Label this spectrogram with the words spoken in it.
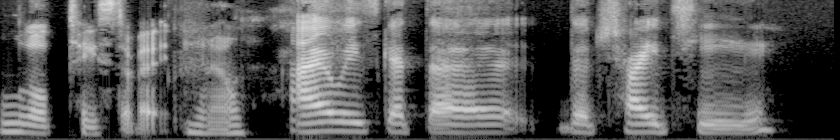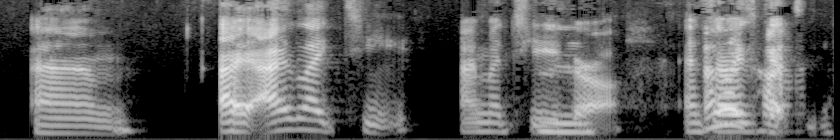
a little taste of it. You know. I always get the the chai tea. Um, I I like tea. I'm a tea Mm. girl, and so I I, always get tea.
